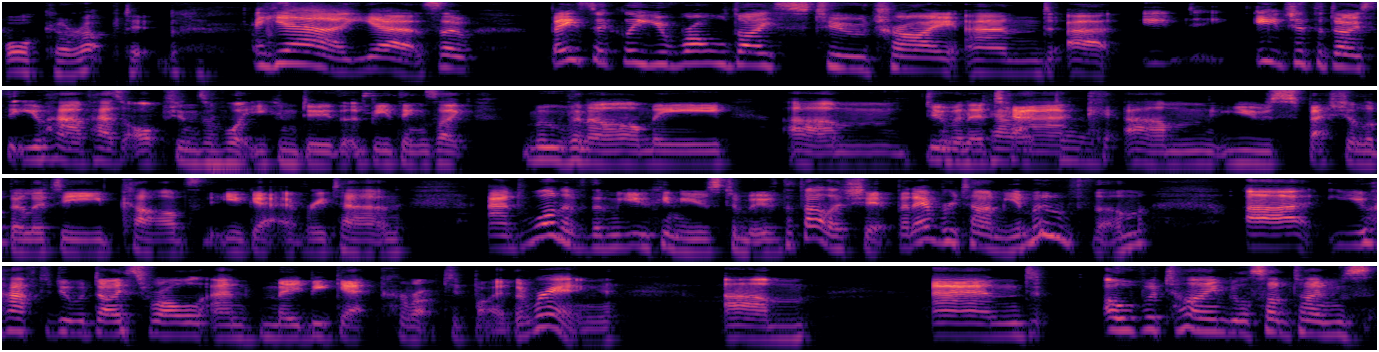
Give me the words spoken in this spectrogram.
or corrupt it. Yeah, yeah. So basically, you roll dice to try and uh, e- each of the dice that you have has options of what you can do. That would be things like move an army, um, do Move an attack, um, use special ability cards that you get every turn, and one of them you can use to move the Fellowship. But every time you move them, uh, you have to do a dice roll and maybe get corrupted by the ring. Um, and over time, you'll sometimes.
